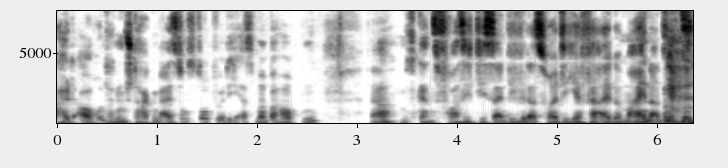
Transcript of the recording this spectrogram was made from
halt auch unter einem starken Leistungsdruck, würde ich erstmal behaupten. Ja, muss ganz vorsichtig sein, wie wir das heute hier verallgemeinern, sonst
